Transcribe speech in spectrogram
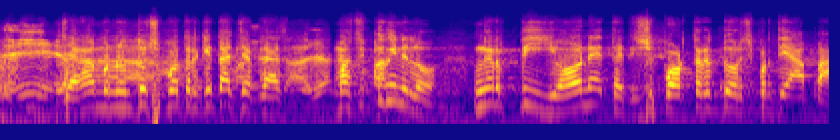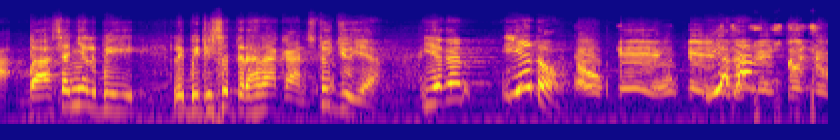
Iya. Jangan menuntut supporter kita cerdas. Maksud saya- Maksudku gini loh, ngerti yo nek jadi supporter itu harus seperti apa. Bahasanya lebih lebih disederhanakan. Setuju ya? Iya kan? Iya dong. Oke, oke, Iya kan? setuju, setuju.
